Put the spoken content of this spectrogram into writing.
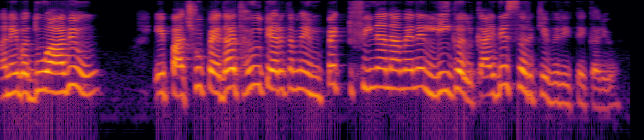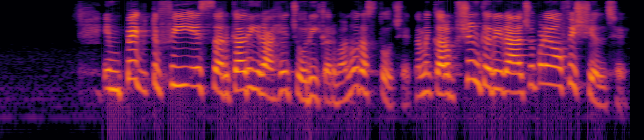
અને બધું આવ્યું, એ પાછું પેદા થયું ત્યારે તમે ઇમ્પેક્ટ ફીના નામે એને લીગલ, કાયદેસર કેવી રીતે કર્યું? ઇમ્પેક્ટ ફી એ સરકારી રાહે ચોરી કરવાનો રસ્તો છે. તમે કરપ્શન કરી રહ્યા છો, પણ એ ઓફિશિયલ છે.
